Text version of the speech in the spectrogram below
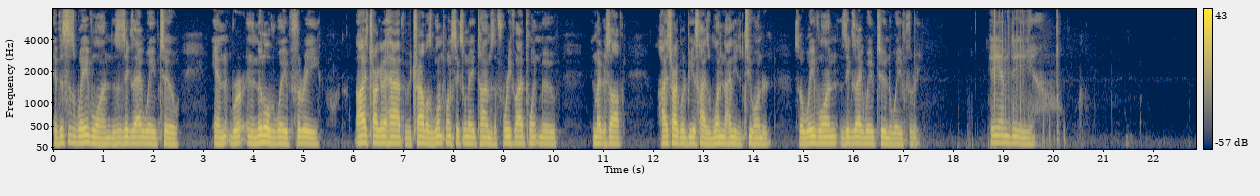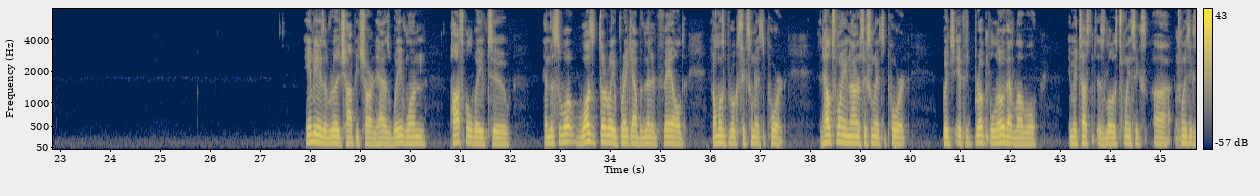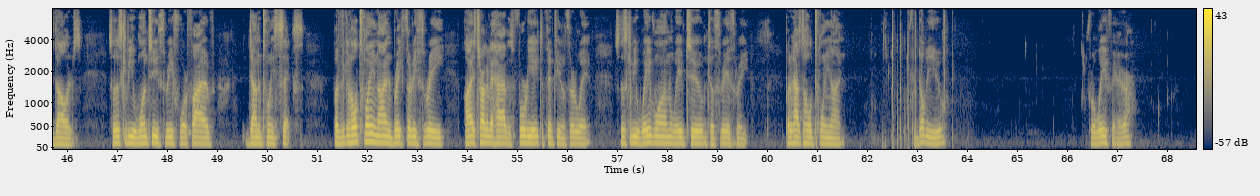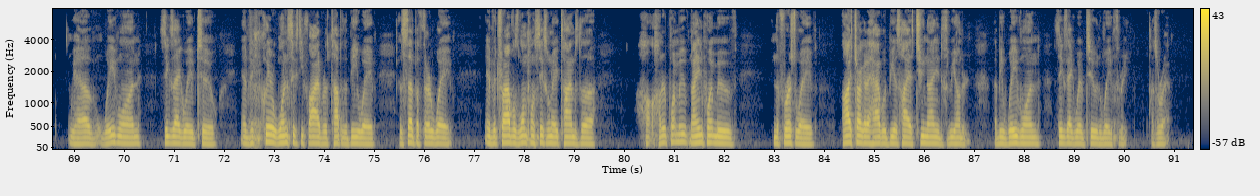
if this is wave one, this is zigzag wave two, and we're in the middle of wave three, the highest target I have, if it travels 1.618 times the 45 point move in Microsoft, highest target would be as high as 190 to 200. So wave one, zigzag wave two, into wave three. AMD. AMD is a really choppy chart. It has wave one, possible wave two, and this is what was a third wave breakout, but then it failed. It almost broke 618 support. It held 29 or 618 support, which if it broke below that level, it may touch as low as 26 uh, $26. So this could be 1, 2, 3, 4, 5, down to 26. But if it can hold 29 and break 33, the highest target I have is 48 to 50 in the third wave. So this could be wave one, wave two, until three of three. But it has to hold 29. For W, for Wayfair, we have wave one, zigzag wave two. And if it can clear 165 or the top of the B wave, it'll set up a third wave. And if it travels 1.618 times the 100 point move, 90 point move in the first wave, the highest target I have would be as high as 290 to 300. That'd be wave one, zigzag wave two, and wave three. That's a wrap.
